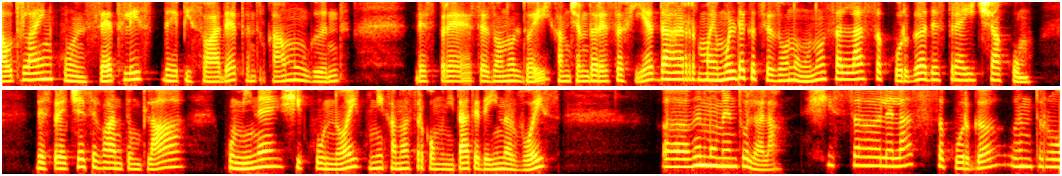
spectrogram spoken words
outline, cu un set list de episoade, pentru că am un gând despre sezonul 2, cam ce-mi doresc să fie, dar mai mult decât sezonul 1 să-l las să curgă despre aici și acum, despre ce se va întâmpla cu mine și cu noi, cu mica noastră comunitate de Inner Voice, uh, în momentul ăla și să le las să curgă într-o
